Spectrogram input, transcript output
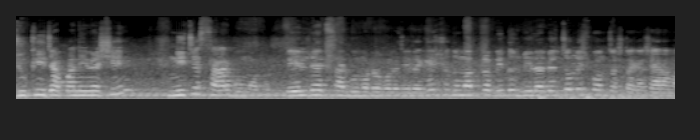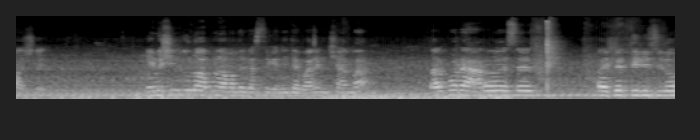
জুকি জাপানি মেশিন নিচে servo motor belt drive servo motor বলে যেটাকে, শুধুমাত্র বিদ্যুৎ বিল হবে চল্লিশ পঞ্চাশ টাকা সারা মাসে। এই মেশিনগুলো আপনারা আমাদের কাছ থেকে নিতে পারেন, ইনশাআল্লাহ। তারপরে আরও রয়েছে ফাইভের থ্রি জিরো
